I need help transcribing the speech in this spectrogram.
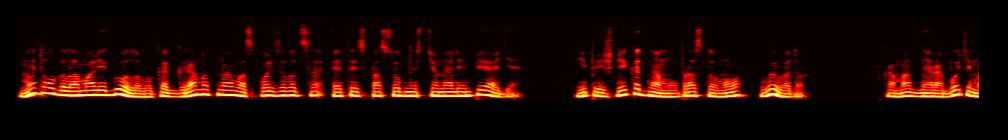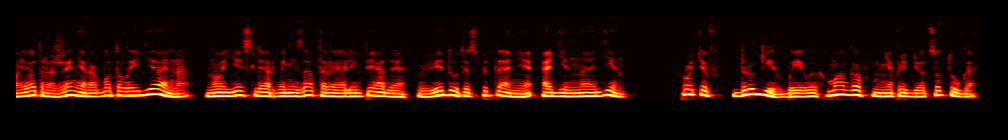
Мы долго ломали голову, как грамотно воспользоваться этой способностью на Олимпиаде, и пришли к одному простому выводу. В командной работе мое отражение работало идеально, но если организаторы Олимпиады введут испытания один на один, против других боевых магов мне придется туго.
